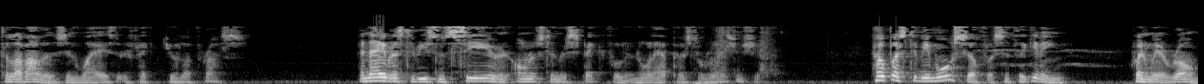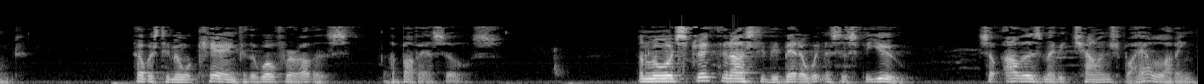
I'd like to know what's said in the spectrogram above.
to love others in ways that reflect your love for us. Enable us to be sincere and honest and respectful in all our personal relationships. Help us to be more selfless and forgiving when we are wronged. Help us to be more caring for the welfare of others above ourselves. And Lord, strengthen us to be better witnesses for you so others may be challenged by our loving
